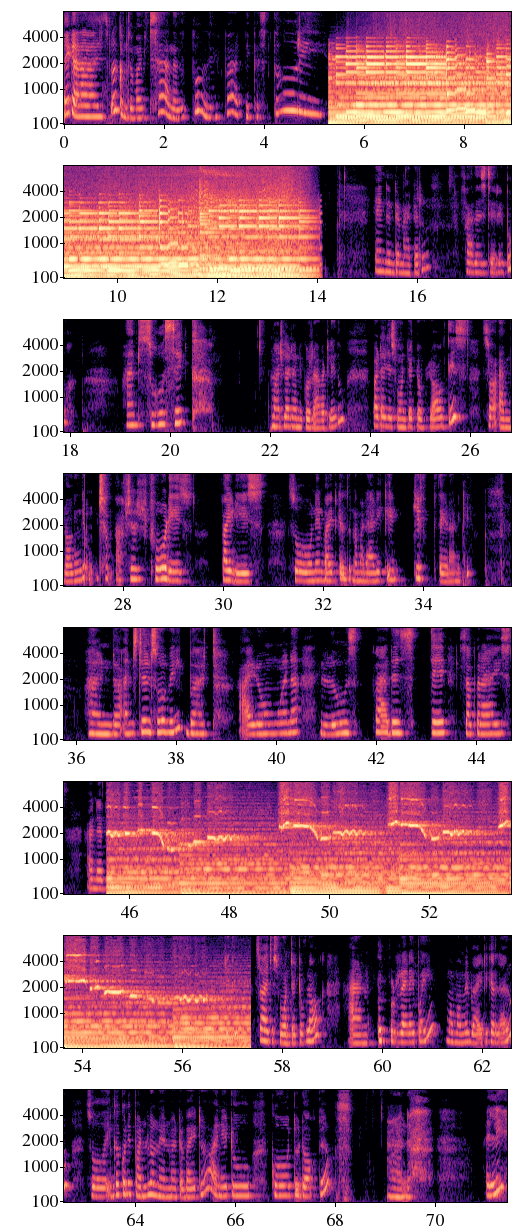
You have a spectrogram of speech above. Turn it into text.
Hey guys, welcome to my channel, Bully Party Kasturi. ఏంటంటే matter? Father's Day రేపు. I'm so sick మాట్లాడడానికి కూడా రావట్లేదు. But I just wanted to vlog this so I'm blogging కొంచెం after four days five days so నేను బయటకు వెళ్తున్నా మా డాడీకి gift తేయడానికి. And I'm still so weak but I don't want lose Father's Day surprise and everything. So I just wanted to vlog and ఇప్పుడు ready అయిపోయి మా mummy బయటికి వెళ్ళారు సో ఇంకా కొన్ని పనులు ఉన్నాయన్నమాట బయట. I need to go to doctor. And వెళ్ళి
